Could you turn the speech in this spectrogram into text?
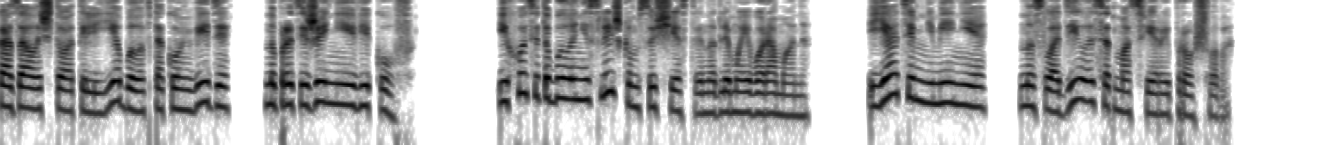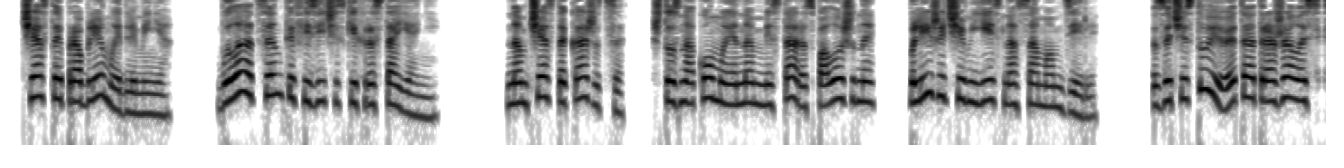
Казалось, что ателье было в таком виде на протяжении веков. И хоть это было не слишком существенно для моего романа, я, тем не менее, насладилась атмосферой прошлого. Частой проблемой для меня была оценка физических расстояний. Нам часто кажется, что знакомые нам места расположены ближе, чем есть на самом деле. Зачастую это отражалось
